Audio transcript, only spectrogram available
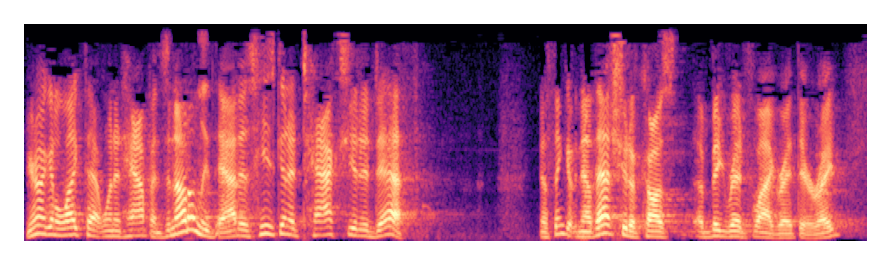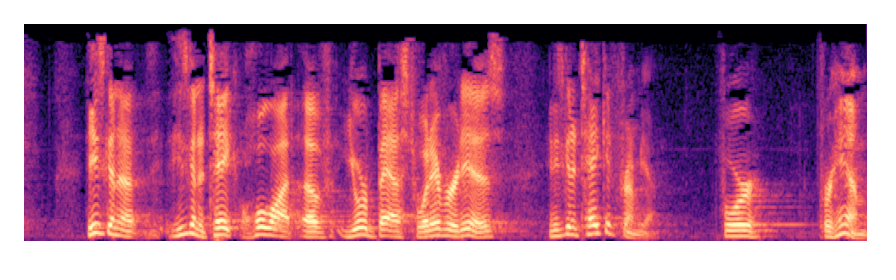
You're not going to like that when it happens. And not only that, is he's going to tax you to death. Now think of now that should have caused a big red flag right there, right? He's gonna he's gonna take a whole lot of your best, whatever it is, and he's gonna take it from you for for him.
